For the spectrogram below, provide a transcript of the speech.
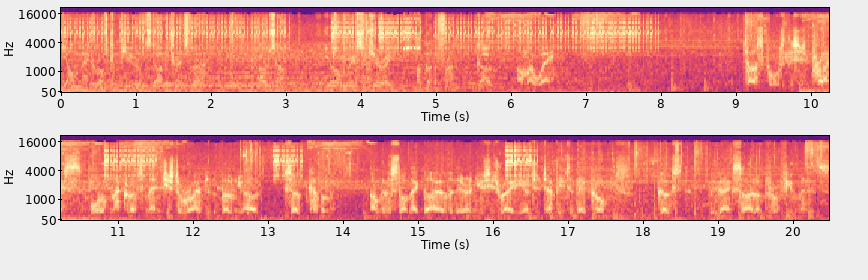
get on Makarov's computer and start the transfer. Ozone, you're on rear security. I've got the front. Go. On my way. Task Force, this is Price. More of Makarov's men just arrived at the boneyard. So cover me. I'm gonna slot that guy over there and use his radio to tap into their comms. Ghost, we're going silent for a few minutes.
